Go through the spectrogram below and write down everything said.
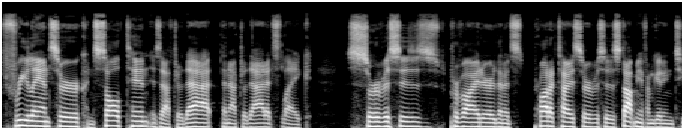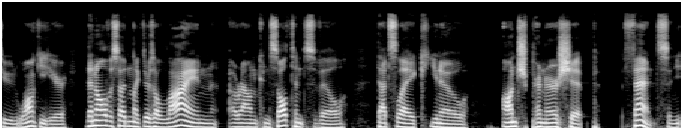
freelancer, consultant is after that. Then after that it's like services provider, then it's productized services. Stop me if I'm getting too wonky here. Then all of a sudden, like there's a line around consultantsville that's like, you know, entrepreneurship fence and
